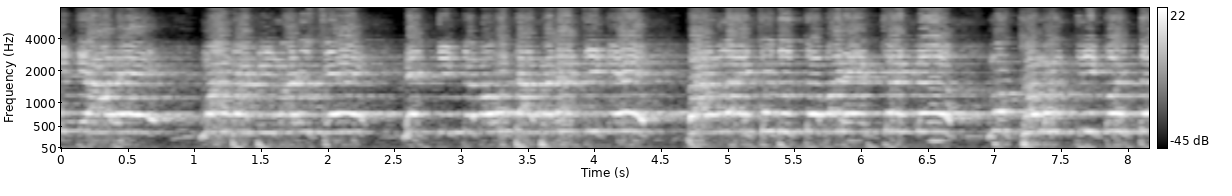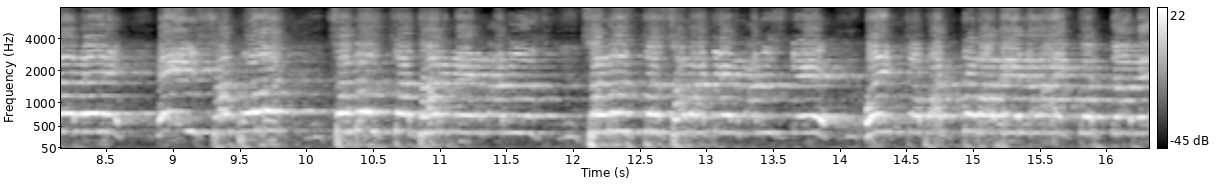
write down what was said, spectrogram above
নিতে হবে। মামাটি মানুষের নেতৃত্ব মমতা ব্যানার্জিকে বাংলায় চতুর্থবারের জন্য মুখ্যমন্ত্রী করতে হবে। এই শপথ সমস্ত ধর্মের মানুষ, সমস্ত সমাজের মানুষকে ঐক্যবদ্ধভাবে লড়াই করতে হবে।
